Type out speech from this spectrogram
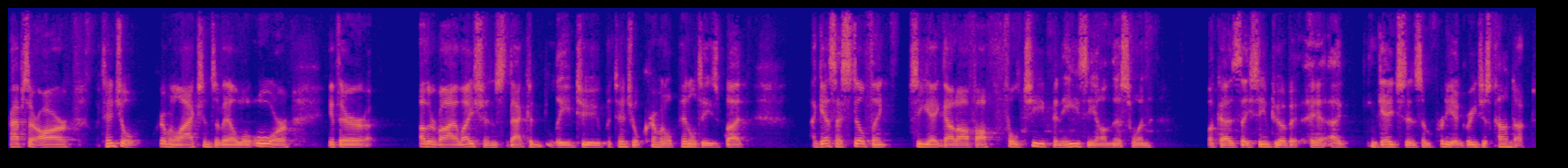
Perhaps there are potential criminal actions available, or if there are other violations, that could lead to potential criminal penalties. But I guess I still think Seagate got off awful cheap and easy on this one because they seem to have uh, uh, engaged in some pretty egregious conduct.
